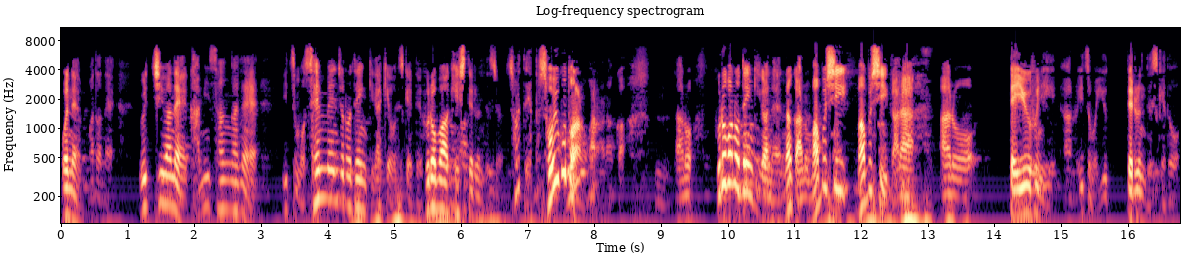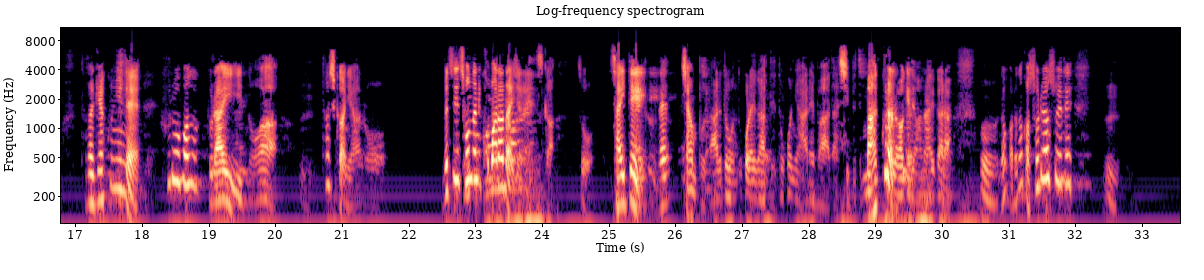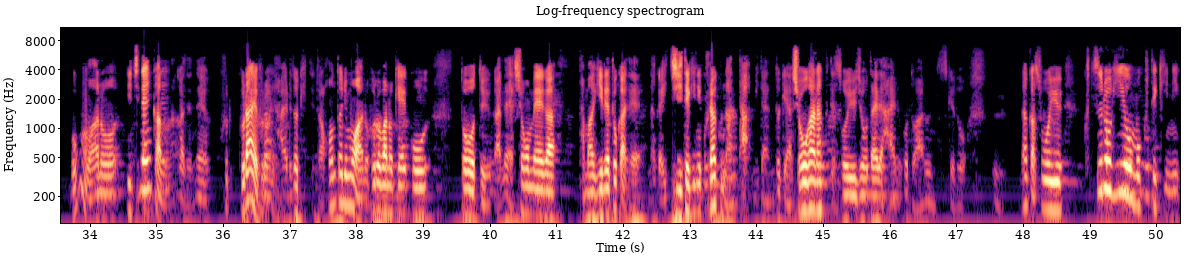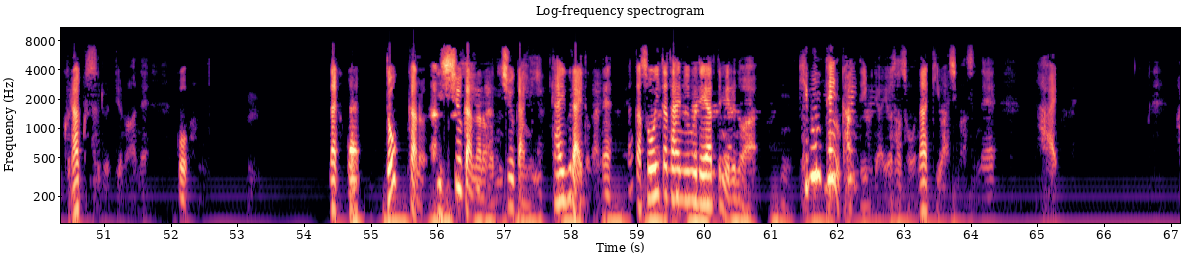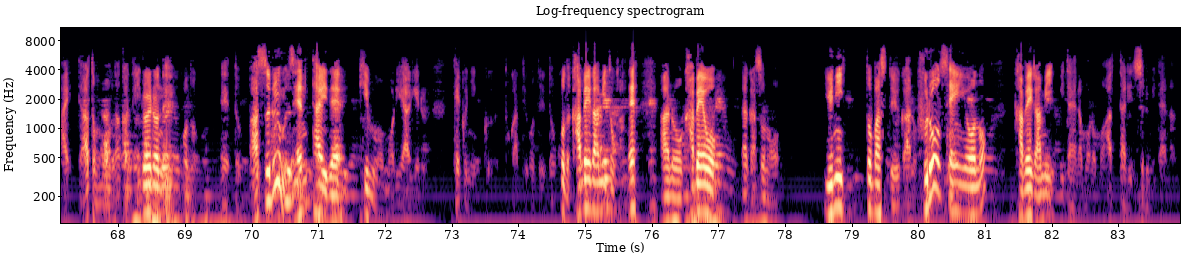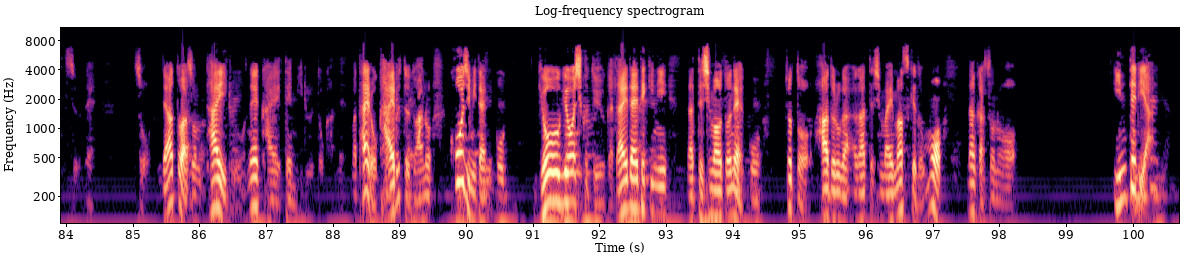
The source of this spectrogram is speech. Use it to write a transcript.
これね、またね、うちはね、神さんがね、いつも洗面所の電気だけをつけて、風呂場は消してるんですよ。それってやっぱそういうことなのかななんか、うん、あの、風呂場の電気がね、なんかあの、眩しい、眩しいから、あの、っていうふうに、あの、いつも言ってるんですけど、ただ逆にね、風呂場が暗いのは、うん、確かにあの、別にそんなに困らないじゃないですか。そう。最低限のね、シャンプーがあれとこれがあってどこにあればだし、別に真っ暗なわけではないから、うん。だからなんかそれはそれで、うん。僕もあの、一年間の中でね、暗い風呂に入るときって言ったら本当にもうあの風呂場の蛍光灯というかね、照明が玉切れとかで、なんか一時的に暗くなったみたいな時はしょうがなくてそういう状態で入ることはあるんですけど、うん。なんかそういうくつろぎを目的に暗くするっていうのはね、こう、なんかこう、どっかの1週間なのか2週間に1回ぐらいとかね、なんかそういったタイミングでやってみるのは、気分転換っていう意味では良さそうな気はしますね。はい。はい。で、あともうなんかね、いろいろね、この、えっ、ー、と、バスルーム全体で気分を盛り上げるテクニックとかっていうことで言うと、今度壁紙とかね、あの、壁を、なんかその、ユニットバスというか、あの、風呂専用の壁紙みたいなものもあったりするみたいなんですよね。そう。で、あとはそのタイルをね、変えてみるとかね。まあ、タイルを変えるっていうと、あの、工事みたいにこう、行々しくというか、大々的になってしまうとね、こう、ちょっとハードルが上がってしまいますけども、なんかその、インテリア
